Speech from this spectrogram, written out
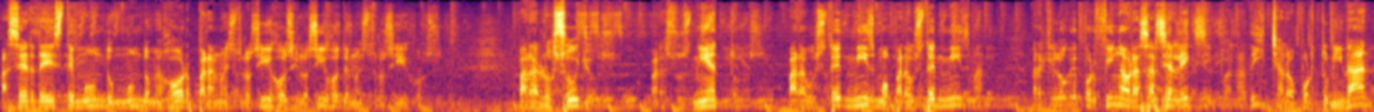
hacer de este mundo un mundo mejor para nuestros hijos y los hijos de nuestros hijos, para los suyos, para sus nietos, para usted mismo, para usted misma, para que logre por fin abrazarse al éxito, a la dicha, a la oportunidad,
